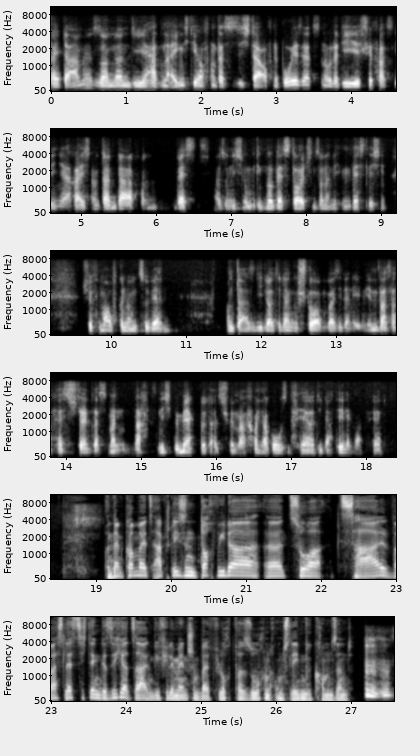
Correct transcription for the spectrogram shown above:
bei Dame, sondern die hatten eigentlich die Hoffnung, dass sie sich da auf eine Boje setzen oder die Schifffahrtslinie erreichen und dann da von West, also nicht unbedingt nur westdeutschen, sondern eben westlichen Schiffen aufgenommen zu werden. Und da sind die Leute dann gestorben, weil sie dann eben im Wasser feststellen, dass man nachts nicht bemerkt wird als Schwimmer von einer großen Fähre, die nach Dänemark fährt. Und dann kommen wir jetzt abschließend doch wieder äh, zur Zahl. Was lässt sich denn gesichert sagen, wie viele Menschen bei Fluchtversuchen ums Leben gekommen sind? Mhm.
